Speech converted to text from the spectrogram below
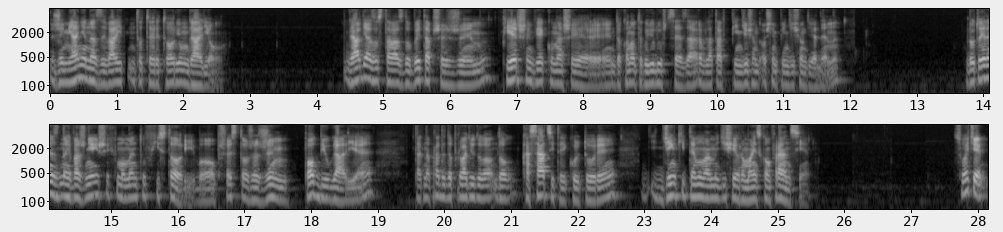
Rzymianie nazywali to terytorium Galią. Galia została zdobyta przez Rzym w pierwszym wieku naszej ery. Dokonał tego Juliusz Cezar w latach 58-51. Był to jeden z najważniejszych momentów w historii, bo przez to, że Rzym podbił Galię, tak naprawdę doprowadził do, do kasacji tej kultury i dzięki temu mamy dzisiaj romańską Francję. Słuchajcie,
